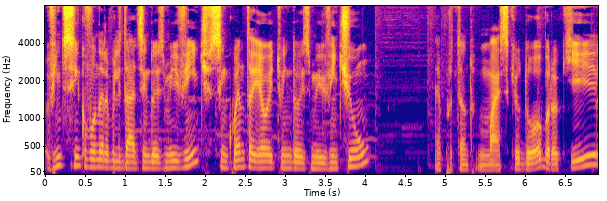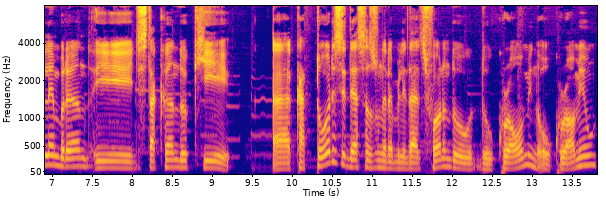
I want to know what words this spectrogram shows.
25 vulnerabilidades em 2020, 58 em 2021, né, portanto mais que o dobro aqui, lembrando e destacando que Uh, ah, 14 dessas vulnerabilidades foram do, do Chrome, ou Chromium,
